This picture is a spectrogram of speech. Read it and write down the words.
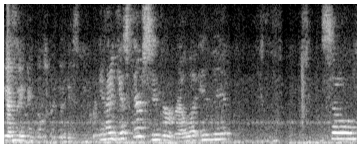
Yes, I think those were the Disney and. I guess there's Cinderella in it. So,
